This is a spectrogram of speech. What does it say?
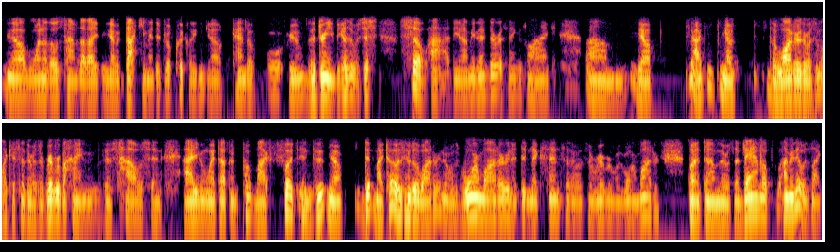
you know one of those times that i you know documented real quickly you know kind of you know the dream because it was just so odd you know i mean there were things like um you know I, you know the water there was like i said there was a river behind this house and i even went up and put my foot into you know dipped my toes into the water and it was warm water and it didn't make sense that it was a river with warm water but um there was a dam up i mean it was like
